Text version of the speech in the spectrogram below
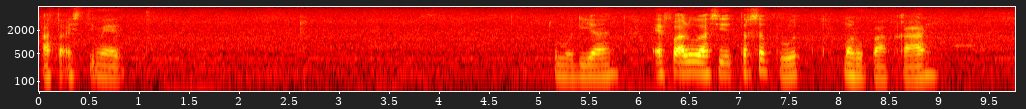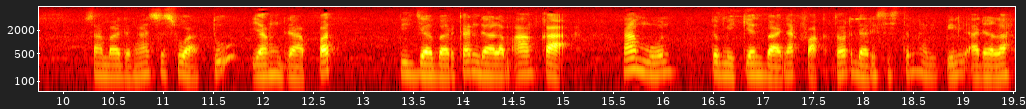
atau estimate. Kemudian evaluasi tersebut merupakan sama dengan sesuatu yang dapat dijabarkan dalam angka. Namun demikian banyak faktor dari sistem yang dipilih adalah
